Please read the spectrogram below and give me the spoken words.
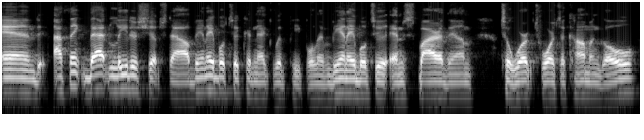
And I think that leadership style, being able to connect with people and being able to inspire them to work towards a common goal,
